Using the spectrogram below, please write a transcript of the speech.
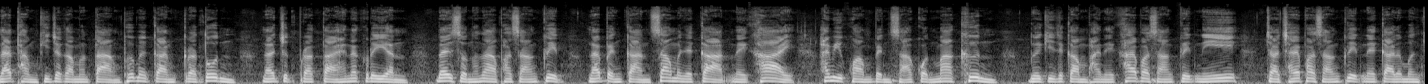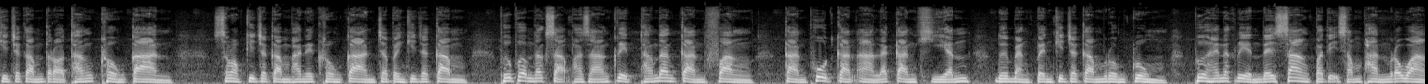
และทำกิจกรรมต่างๆ เพื่อเป็นการกระตุ้น และจุดประกายให้นักเรียน ได้สนทนาภาษาอังกฤษ และเป็นการสร้างบรรยากาศในค่าย ให้มีความเป็นสากลมากขึ้น โดยกิจกรรมภายในค่ายภาษาอังกฤษนี้ จะใช้ภาษาอังกฤษในการดำเนินกิจกรรมตลอดทั้งโครงการสำหรับกิจกรรมภายในโครงการจะเป็นกิจกรรม เพื่อเพิ่มทักษะภาษาอังกฤษทั้งด้านการฟัง การพูดการอ่านและการเขียน โดยแบ่งเป็นกิจกรรมรวมกลุ่ม เพื่อให้นักเรียนได้สร้างปฏิสัมพันธ์ระหว่าง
